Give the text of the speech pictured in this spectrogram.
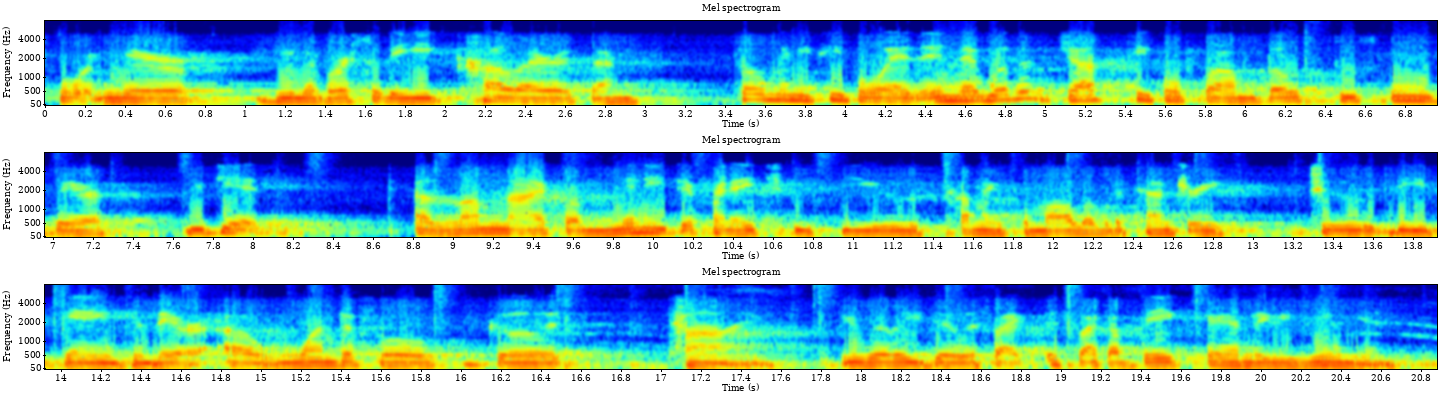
sporting their university colors and so many people. And, and it wasn't just people from those two schools there. You get alumni from many different HBCUs coming from all over the country to these games, and they're a wonderful, good time. You really do. It's like it's like a big family reunion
